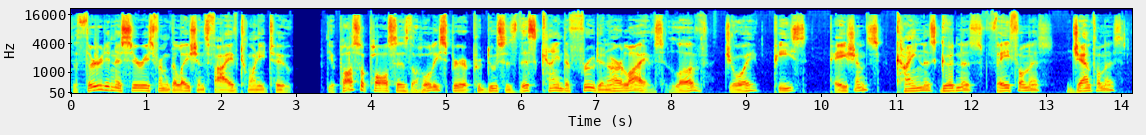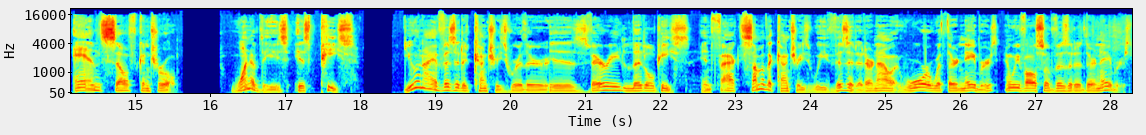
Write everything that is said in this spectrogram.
the third in a series from Galatians 5:22. The apostle Paul says the Holy Spirit produces this kind of fruit in our lives: love, joy, peace, patience, kindness, goodness, faithfulness, gentleness, and self-control. One of these is peace. You and I have visited countries where there is very little peace. In fact, some of the countries we visited are now at war with their neighbors, and we've also visited their neighbors.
